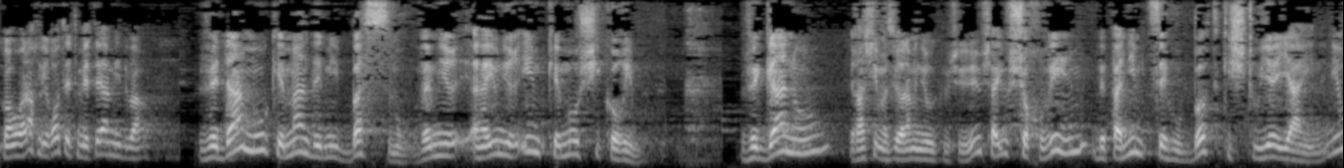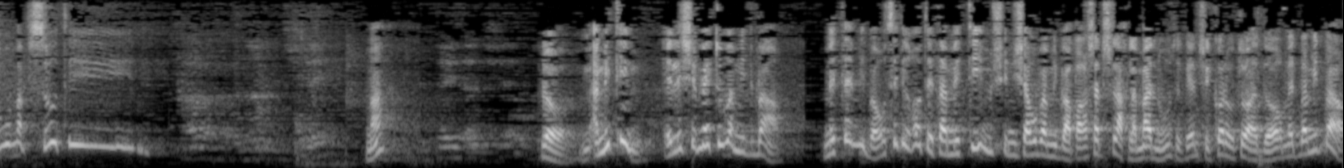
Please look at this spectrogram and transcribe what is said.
כלומר הוא הלך לראות את מתי המדבר. ודמו כמאן דמי בסמו, והם נרא, היו נראים כמו שיכורים. וגנו, רש"י מסביר למה נראו כמו שיכורים, שהיו שוכבים בפנים צהובות כשטויי יין. נראו מבסוטים. מה? לא, המתים, אלה שמתו במדבר. מתי מדבר, רוצה לראות את המתים שנשארו במדבר. פרשת שלח למדנו, כן, שכל אותו הדור מת במדבר.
